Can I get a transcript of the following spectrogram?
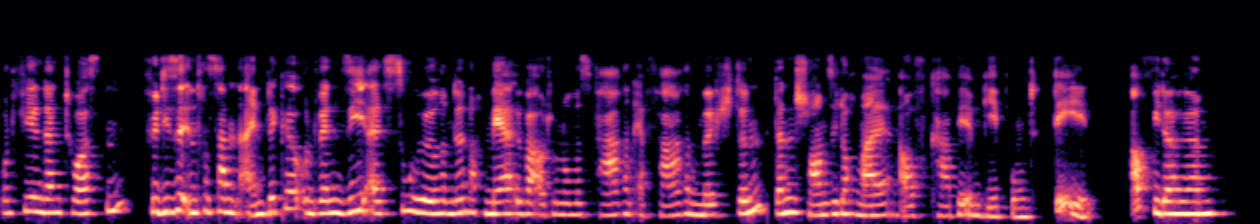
und vielen Dank, Thorsten, für diese interessanten Einblicke. Und wenn Sie als Zuhörende noch mehr über autonomes Fahren erfahren möchten, dann schauen Sie doch mal auf kpmg.de. Auf Wiederhören.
